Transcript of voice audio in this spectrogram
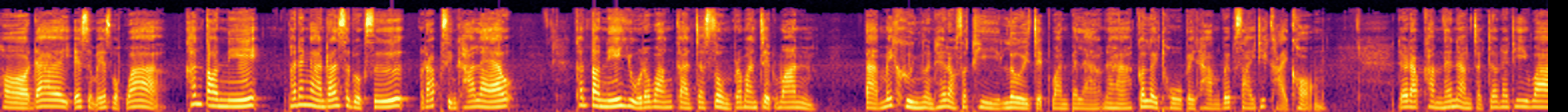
พอได้ SMS บอกว่า ขั้นตอนนี้พนักงานร้านสะดวกซื้อรับสินค้าแล้ว ขั้นตอนนี้อยู่ระหว่างการจะส่งประมาณ 7 วัน แต่ไม่คืนเงินให้เราสักทีเลย 7 วันไปแล้วนะคะก็เลยโทรไปทางเว็บไซต์ที่ขายของ ได้รับคำแนะนำจากเจ้าหน้าที่ว่า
